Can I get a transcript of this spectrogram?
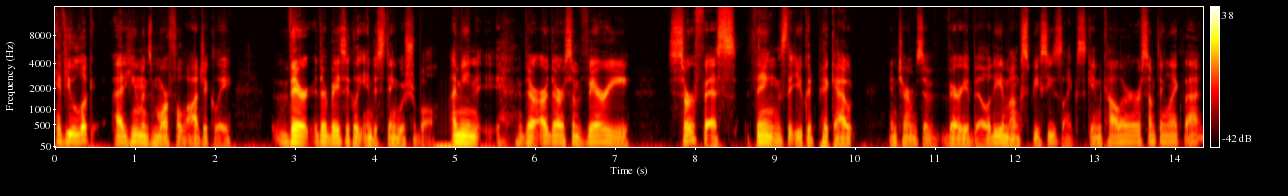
if you look at humans morphologically, they're they're basically indistinguishable. I mean, there are there are some very surface things that you could pick out in terms of variability among species, like skin color or something like that.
